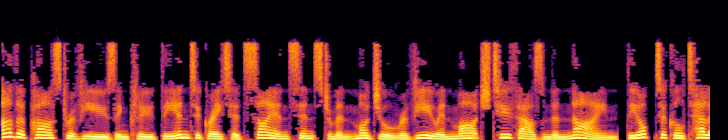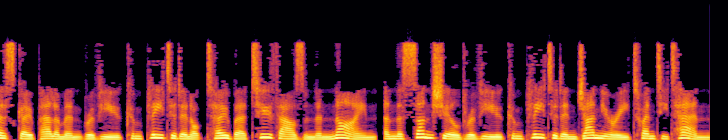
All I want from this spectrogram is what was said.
Other past reviews include the Integrated Science Instrument Module Review in March 2009, the Optical Telescope Element Review completed in October 2009, and the Sunshield Review completed in January 2010.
